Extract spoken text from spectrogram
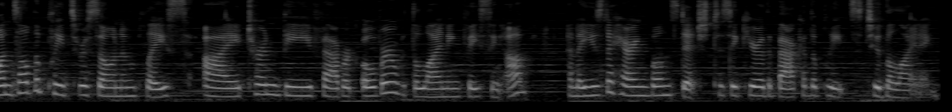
Once all the pleats were sewn in place, I turned the fabric over with the lining facing up, and I used a herringbone stitch to secure the back of the pleats to the lining.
